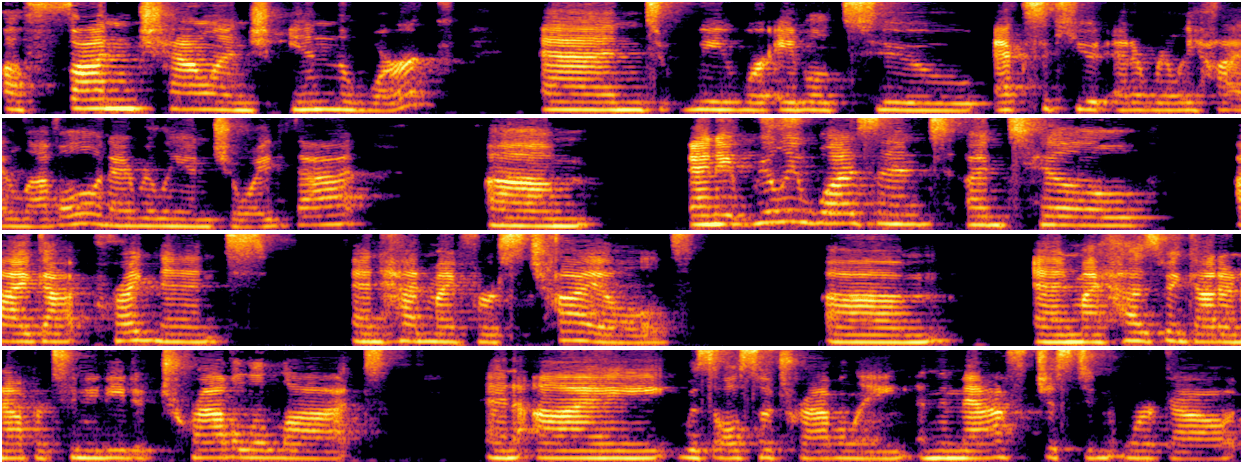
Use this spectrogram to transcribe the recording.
a fun challenge in the work and we were able to execute at a really high level and i really enjoyed that um, and it really wasn't until i got pregnant and had my first child um, and my husband got an opportunity to travel a lot and i was also traveling and the math just didn't work out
